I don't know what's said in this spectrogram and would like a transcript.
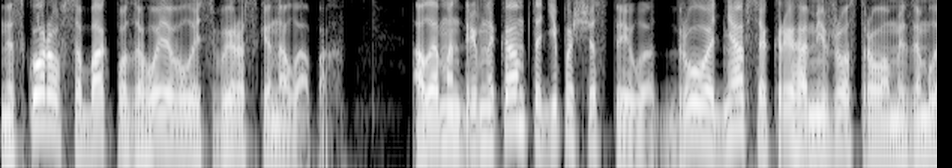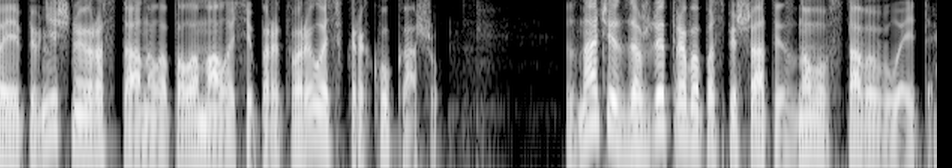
Нескоро в собак позагоювались виразки на лапах. Але мандрівникам тоді пощастило. Другого дня вся крига між островом і землею північною розтанула, поламалась і перетворилась в крихку кашу. Значить, завжди треба поспішати, знову вставив Лейте.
